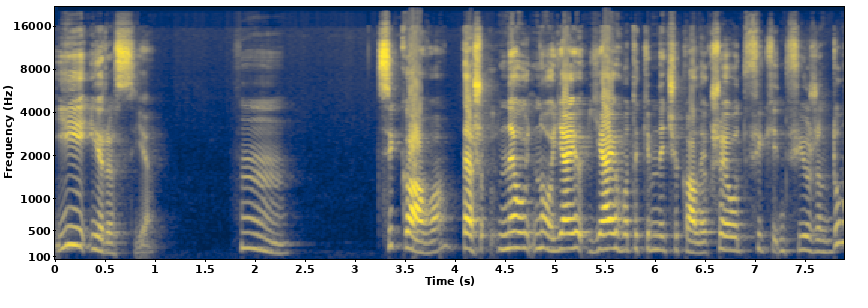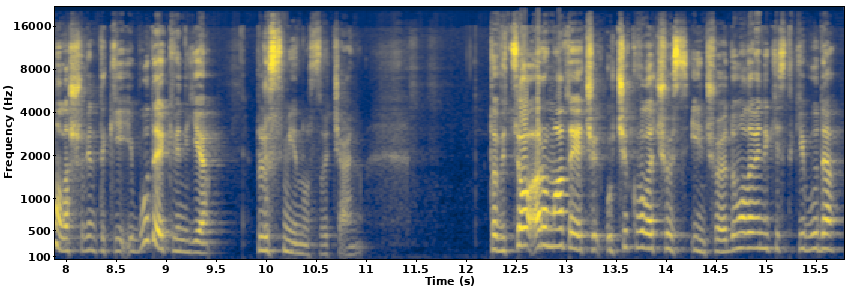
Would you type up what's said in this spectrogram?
І ірис є. Хм. Цікаво. Теж не, ну, я, я його таким не чекала. Якщо я от Fig Infusion думала, що він такий і буде, як він є, плюс-мінус, звичайно. То від цього аромату я очікувала чогось іншого. Я думала, він якийсь такий буде.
